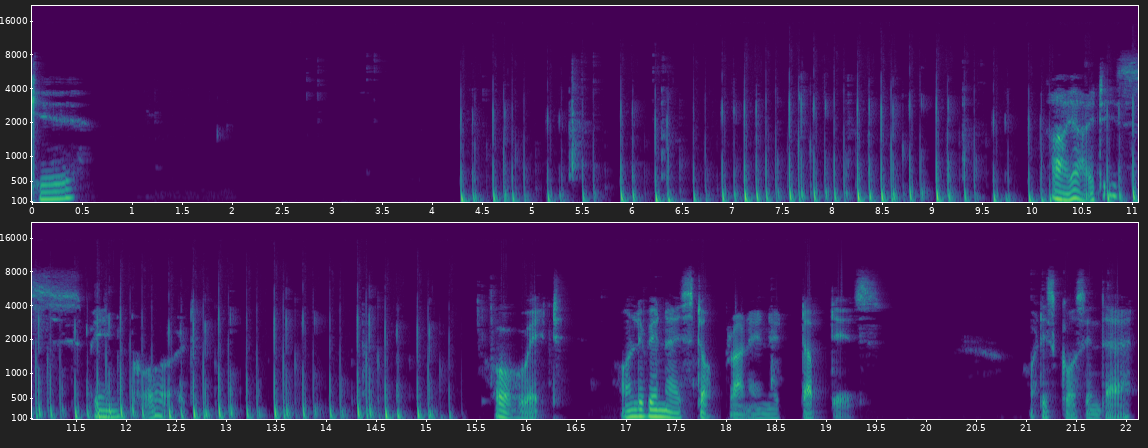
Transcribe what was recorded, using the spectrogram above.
okay. Ah yeah it is being called oh wait. Only when I stop running it updates. What is causing that?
